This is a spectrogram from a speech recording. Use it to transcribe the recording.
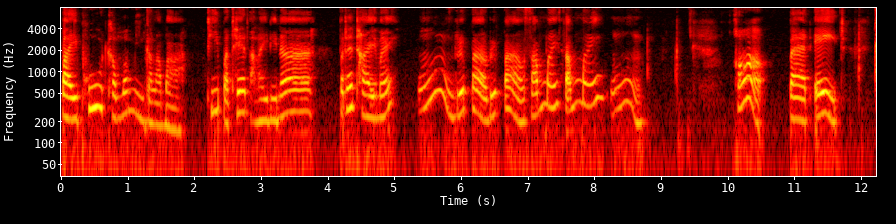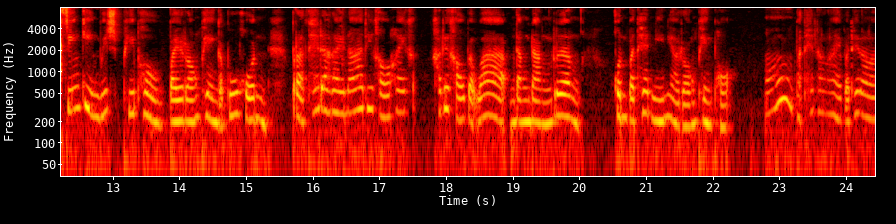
ไปพูดคำว่ามิงกะลาบา ที่ประเทศอะไรดีนะ ประเทศไทยไหมอืมหรือเปล่าหรือเปล่า ซ้ำไหมซ้ำไหมอืมข้อ 8 8 singing with people ไปร้องเพลงกับผู้คน ประเทศอะไรนะที่เขาให้ที่เขาแบบว่าดัง ๆ เรื่อง คนประเทศนี้เนี่ยร้องเพลงเพราะอืมประเทศอะไรประเทศอะไร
